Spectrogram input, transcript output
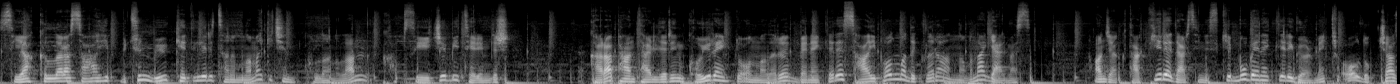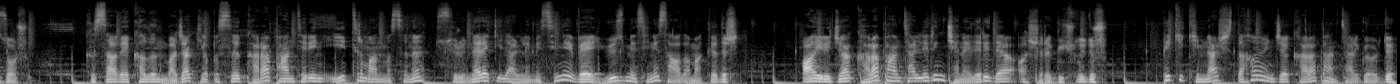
Siyah kıllara sahip bütün büyük kedileri tanımlamak için kullanılan kapsayıcı bir terimdir. Kara panterlerin koyu renkli olmaları beneklere sahip olmadıkları anlamına gelmez. Ancak takdir edersiniz ki bu benekleri görmek oldukça zor. Kısa ve kalın bacak yapısı kara panterin iyi tırmanmasını, sürünerek ilerlemesini ve yüzmesini sağlamaktadır. Ayrıca kara panterlerin çeneleri de aşırı güçlüdür. Peki kimler daha önce kara panter gördü?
